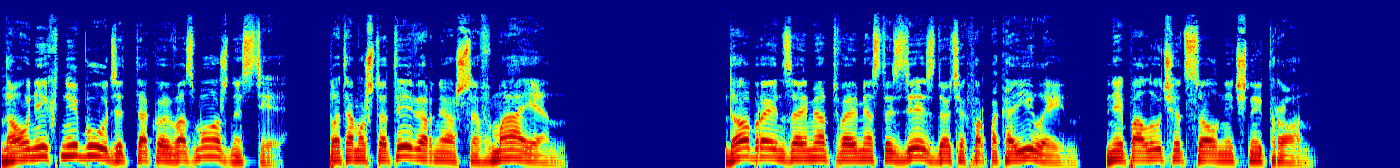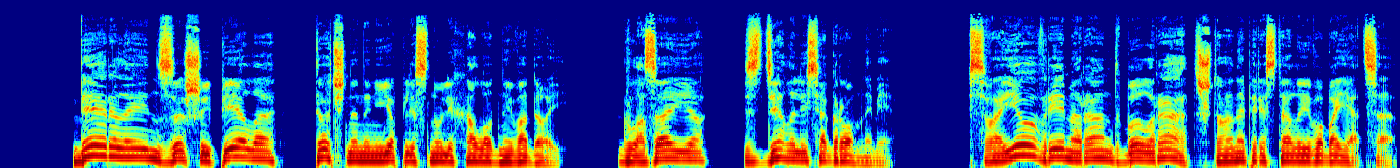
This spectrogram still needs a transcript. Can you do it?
Но у них не будет такой возможности, потому что ты вернешься в Майен. Добрейн займет твое место здесь до тех пор, пока Илэйн не получит солнечный трон. Берлейн зашипела, точно на нее плеснули холодной водой. Глаза ее сделались огромными. В свое время Ранд был рад, что она перестала его бояться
